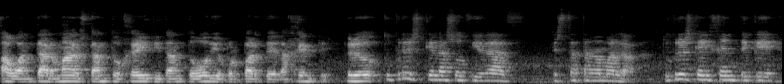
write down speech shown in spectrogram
aguantar más tanto hate y tanto odio por parte de la gente. Pero ¿tú crees que la sociedad está tan amargada? ¿Tú crees que hay gente que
